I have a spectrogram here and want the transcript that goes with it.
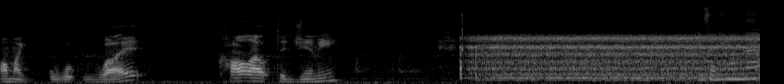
Oh my, w- what? Call out to Jimmy? Is anyone there?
